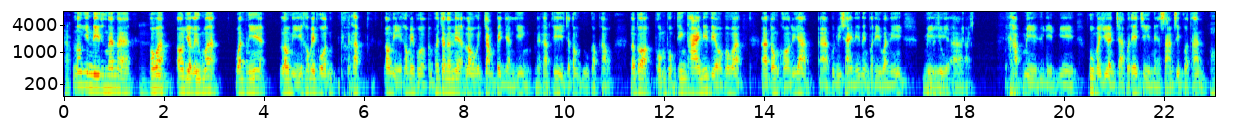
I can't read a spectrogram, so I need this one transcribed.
ครับเรายินดีทั้งนั้นนะอืมเพราะว่าเราอย่าลืมว่าวันนี้เราหนีเขาไม่พ้นนะครับ เราหนีเขาไม่พ้น เพราะฉะนั้นเนี่ยเราจำเป็นอย่างยิ่งนะครับ ที่จะต้องอยู่กับเขา แล้วก็ผมผมทิ้งท้ายนิดเดียว เพราะว่าอ่าต้องขออนุญาตอ่าคุณวิชัยนิดหนึ่งพอดีวันนี้มีมีประชุมอ่า ครับมีมีมีผู้มาเยือนจากประเทศจีนเนี่ยสามสิบกว่าท่าน อ๋อ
